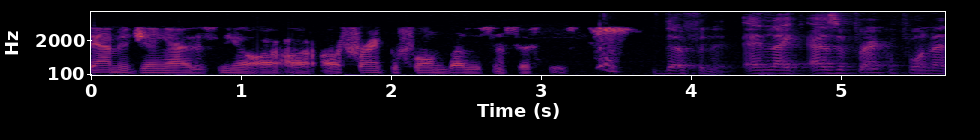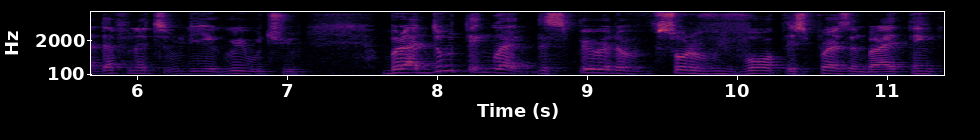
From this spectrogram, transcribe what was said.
damaging as you know our, our, our francophone brothers and sisters. Definitely, and like as a francophone, I definitely agree with you. But I do think like the spirit of sort of revolt is present. But I think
